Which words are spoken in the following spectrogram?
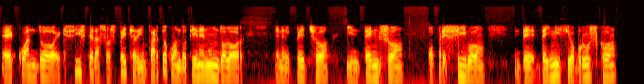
eh, cuando existe la sospecha de infarto, cuando tienen un dolor en el pecho intenso, opresivo, de, de inicio brusco,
